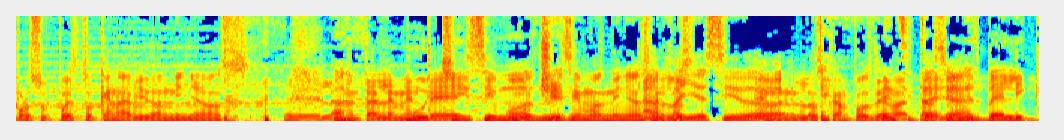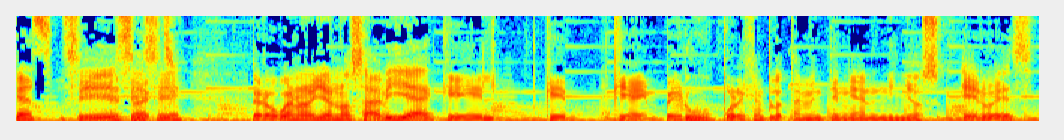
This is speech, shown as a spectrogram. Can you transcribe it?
por supuesto que han habido niños, eh, lamentablemente, Muchísimos muchísimos niños han en los, fallecido en los campos de en batalla. situaciones bélicas. Sí, Exacto. sí, sí. Pero bueno, yo no sabía que, el- que, que en Perú, por ejemplo, también tenían niños héroes.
